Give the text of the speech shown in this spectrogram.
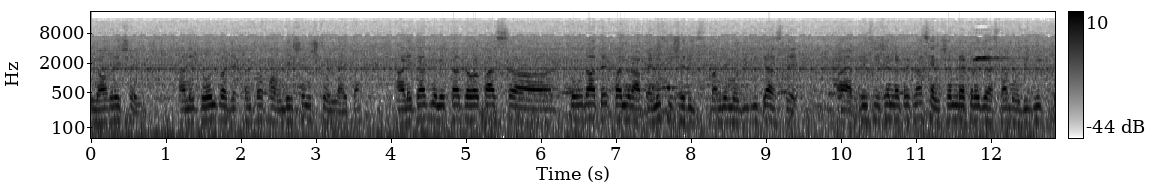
इनॉग्रेशन आणि दोन प्रोजेक्टांचं फावंडेशन स्टोन लायता आणि त्याच निमित्तान जवळपास चौदा ते पंधरा बेनिफिशरीज मान्य मोदीजीचे असते ॲप्रिसिएशन लेटर किंवा सँक्शन लेटर जे आसता मोदीजीक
